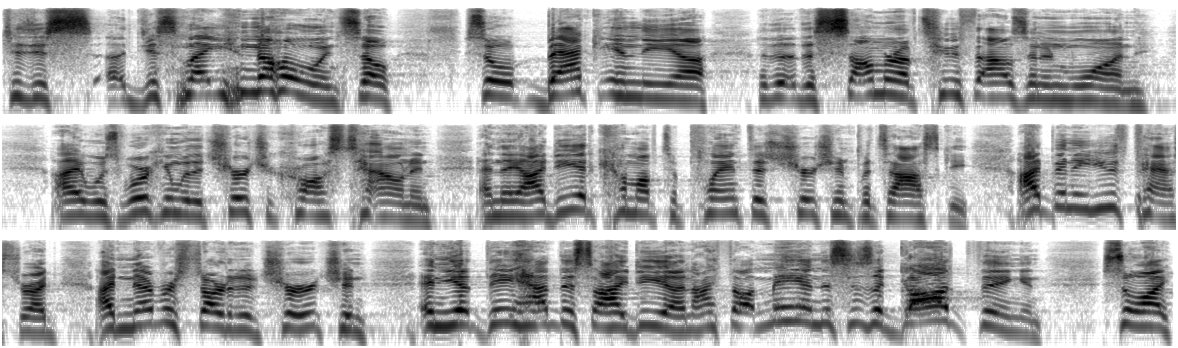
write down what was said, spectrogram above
to just, uh, just let you know. And so, so back in the, uh, the, the summer of 2001, I was working with a church across town, and, and the idea had come up to plant this church in Petoskey. I'd been a youth pastor, I'd, I'd never started a church, and, and yet they had this idea, and I thought, man, this is a God thing. And so I,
